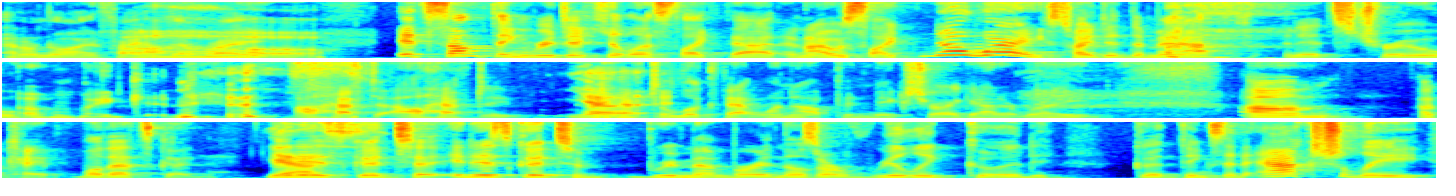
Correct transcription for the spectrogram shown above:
I don't know if i have oh. that right oh. it's something ridiculous like that and i was like no way so i did the math and it's true oh my goodness i'll have to i'll have to yeah. i have to look that one up and make sure i got it right um, okay well that's good yes. it is good to it is good to remember and those are really good good things and actually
